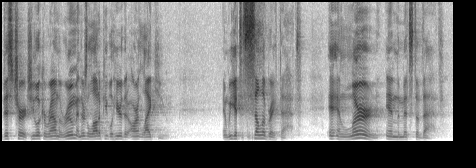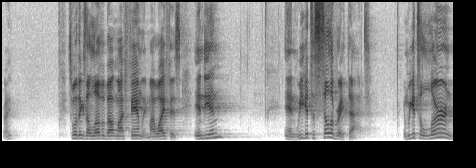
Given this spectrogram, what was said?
this church. You look around the room, and there's a lot of people here that aren't like you. And we get to celebrate that and learn in the midst of that, right? It's one of the things I love about my family. My wife is Indian, and we get to celebrate that. And we get to learn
